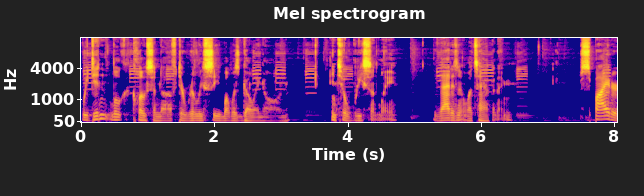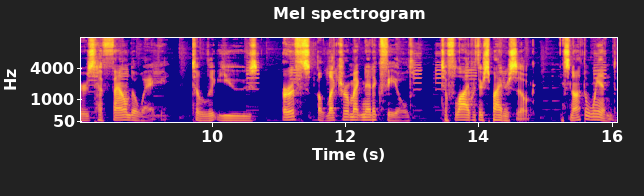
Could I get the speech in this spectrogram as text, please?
We didn't look close enough to really see what was going on until recently. That isn't what's happening. Spiders have found a way to l- use Earth's electromagnetic field to fly with their spider silk. It's not the wind.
